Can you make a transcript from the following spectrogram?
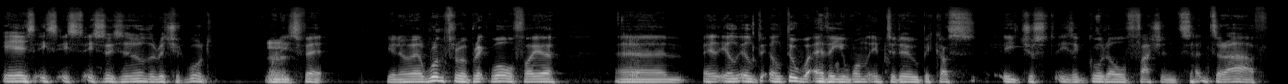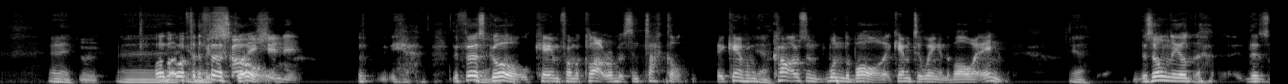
he is he's, he's, he's, he's another Richard Wood when Mm. he's fit. You know, he'll run through a brick wall for you. Um, he'll, he'll he'll do whatever you want him to do because he just he's a good old fashioned centre half, isn't he? Uh, Well, but- well, for the know, first Scottish, goal- isn't? Yeah, the first goal came from a Clark Robertson tackle. It came from Yeah. Clark Robertson won the ball. It came to wing and the ball went in. yeah, There's only other, there's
